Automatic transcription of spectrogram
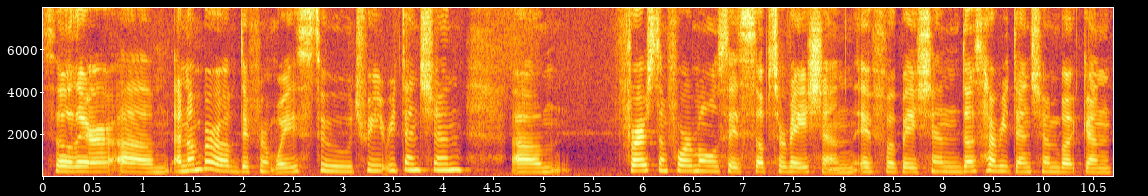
So there are um, a number of different ways to treat retention. Um, first and foremost is observation. If a patient does have retention but can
